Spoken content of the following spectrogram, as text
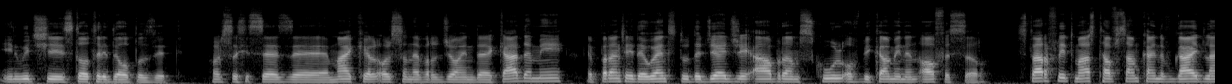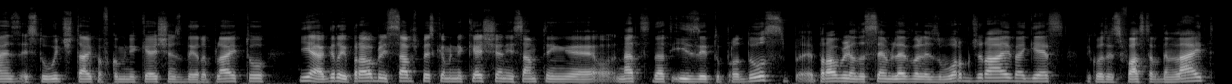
in which he is totally the opposite. Also, he says uh, Michael also never joined the academy. Apparently, they went to the J.J. Abrams School of Becoming an Officer. Starfleet must have some kind of guidelines as to which type of communications they reply to. Yeah, agree. Probably subspace communication is something uh, not that easy to produce. Uh, probably on the same level as warp drive, I guess, because it's faster than light.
